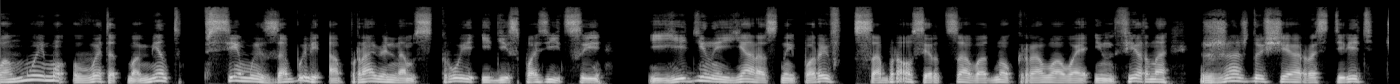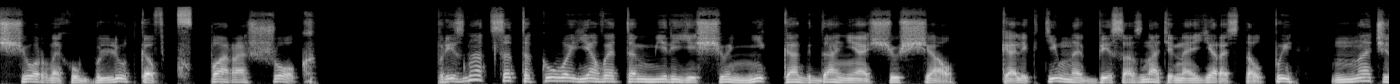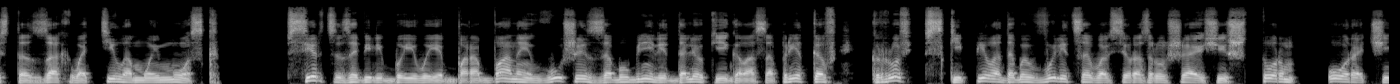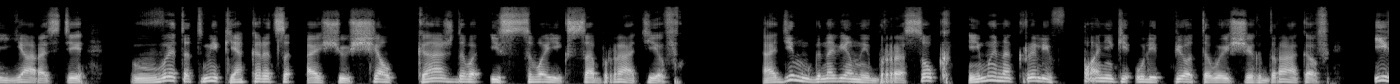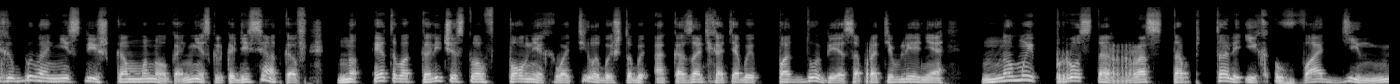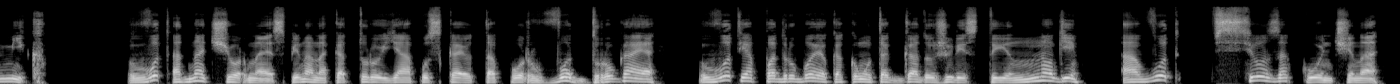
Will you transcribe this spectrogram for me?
По-моему, в этот момент все мы забыли о правильном строе и диспозиции. Единый яростный порыв собрал сердца в одно кровавое инферно, жаждущее растереть черных ублюдков в порошок. Признаться, такого я в этом мире еще никогда не ощущал. Коллективно бессознательная ярость толпы начисто захватила мой мозг. В сердце забили боевые барабаны, в уши забубнили далекие голоса предков, кровь вскипела, дабы вылиться во все разрушающий шторм орочей ярости. В этот миг я, кажется, ощущал каждого из своих собратьев. Один мгновенный бросок, и мы накрыли в панике улепетывающих драков – их было не слишком много, несколько десятков, но этого количества вполне хватило бы, чтобы оказать хотя бы подобие сопротивления, но мы просто растоптали их в один миг. Вот одна черная спина, на которую я опускаю топор, вот другая, вот я подрубаю какому-то гаду жилистые ноги, а вот все закончено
